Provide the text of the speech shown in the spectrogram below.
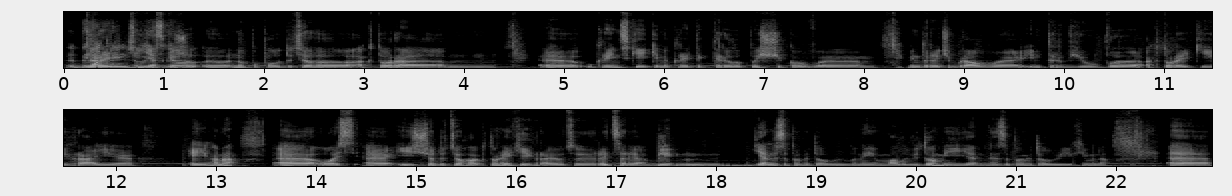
я ре- крінжую я скажу, е, ну, по поводу цього актора, е, український кінокритик Кирило Пищиков, е, він, до речі, брав інтерв'ю в актора, який грає Ейгана. Е, ось, е, і щодо цього актора, який грає у цього рицаря, блін, ну, я не запам'ятовую, вони маловідомі, і я не запам'ятовую їх імена. Е,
